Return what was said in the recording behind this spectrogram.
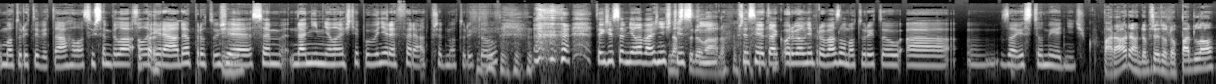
u maturity vytáhla, což jsem byla Super. ale i ráda, protože mm-hmm. jsem na ní měla ještě povinně referát před maturitou, takže jsem měla vážně štěstí. Přesně tak, Orwell mě provázal maturitou a uh, zajistil mi jedničku. Paráda, dobře to dopadlo.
